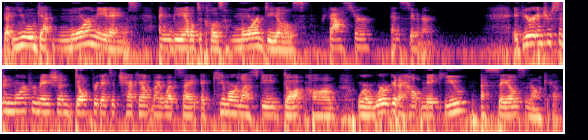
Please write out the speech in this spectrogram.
that you will get more meetings and be able to close more deals faster and sooner. If you're interested in more information, don't forget to check out my website at kimorlesky.com where we're going to help make you a sales knockout.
